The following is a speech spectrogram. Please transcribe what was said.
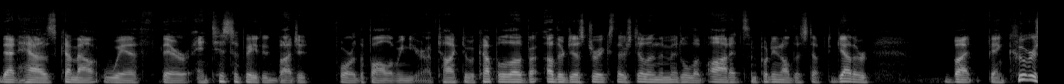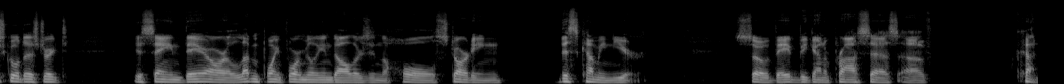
that has come out with their anticipated budget for the following year. I've talked to a couple of other districts. They're still in the middle of audits and putting all this stuff together. But Vancouver School District is saying they are $11.4 million in the hole starting this coming year. So they've begun a process of cut,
